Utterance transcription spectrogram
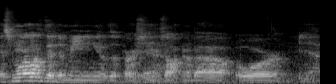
It's more like the demeaning of the person you're talking about, or Yeah,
